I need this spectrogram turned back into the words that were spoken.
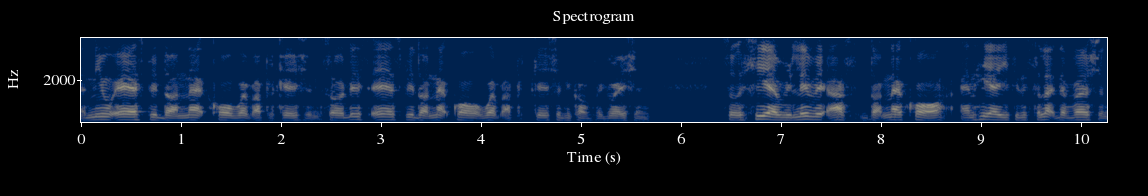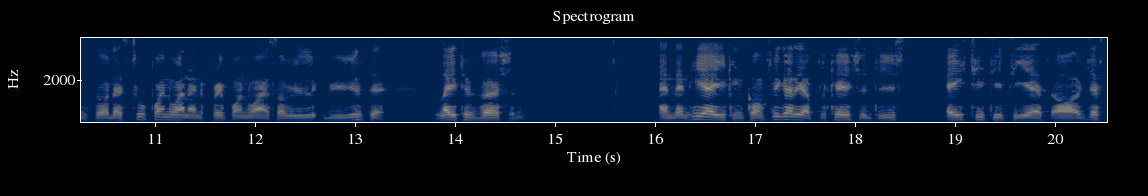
a new ASP.NET Core web application. So this ASP.NET Core web application configuration so here we leave it as .NET Core and here you can select the version. So there's 2.1 and 3.1. So we, we use the latest version. And then here you can configure the application to use HTTPS or just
